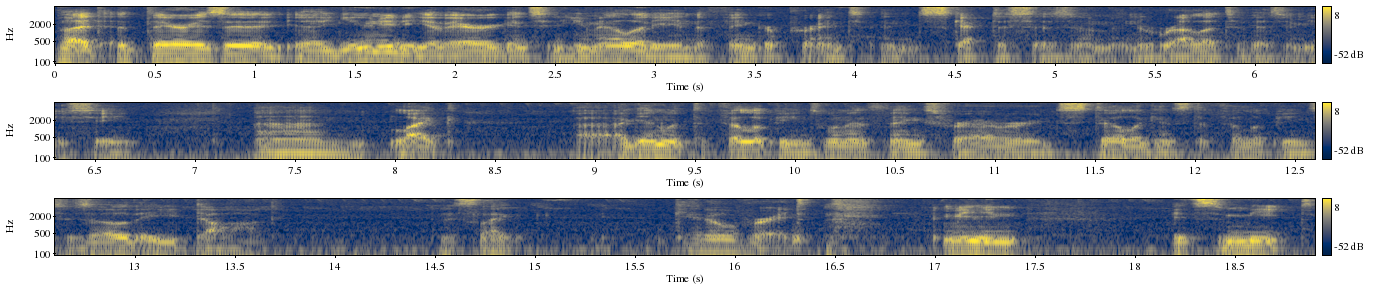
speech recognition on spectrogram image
But there is a, a, unity of arrogance and humility in the fingerprint and skepticism and relativism you see. Um, like, uh, again, with the Philippines, one of the things forever and still against the Philippines is, oh, they eat dog. And it's like, get over it. I mean, it's meat.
